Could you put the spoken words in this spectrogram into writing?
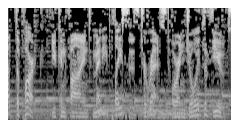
At the park, you can find many places to rest or enjoy the views.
